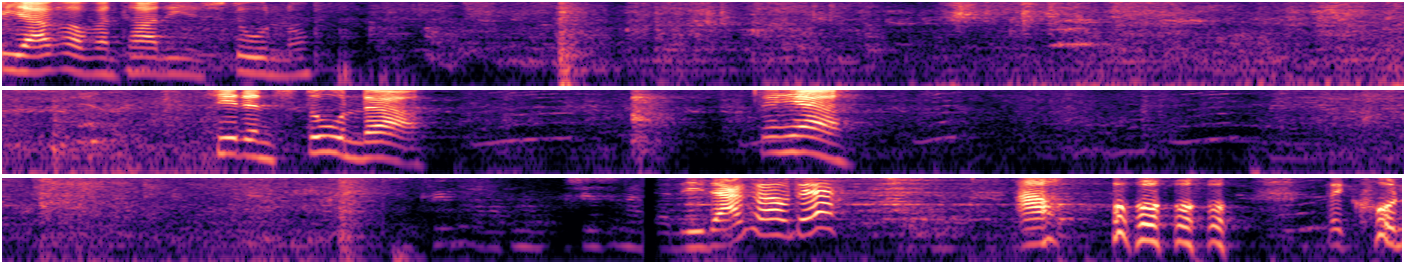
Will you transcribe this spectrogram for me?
Sie jagen, wenn da die stehen, ne? Se den stol der. Det her. Đi đá không đấy? Ao. ไปค้น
